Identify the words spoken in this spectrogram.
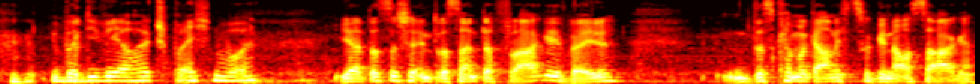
über die wir ja heute sprechen wollen? Ja, das ist eine interessante Frage, weil das kann man gar nicht so genau sagen.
